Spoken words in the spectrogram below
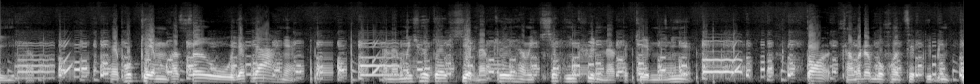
ดีครับ แต่พวกเกมพัซเซิลยากๆเนี่ยอันนั้นไม่ช่วยแก้เครียดนะช่วยทำให้เครียดยิ่งขึ้นนะแต่เกมนี้นี่ก็สามารถดำรงคอนเซ็ปต์ที่เป็นเก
